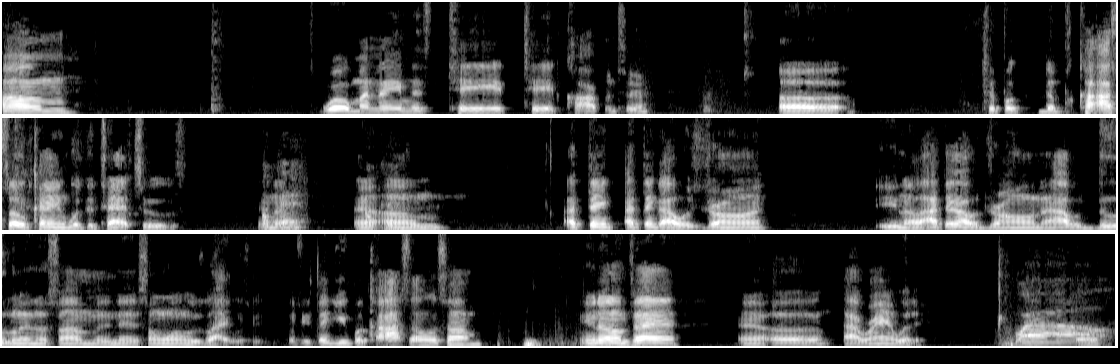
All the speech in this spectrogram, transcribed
Um. Well, my name is Ted Ted Carpenter. Uh, to the Picasso came with the tattoos. You know? Okay. And Okay. um, I think I think I was drawn. You know, I think I was drawn and I was doodling or something, and then someone was like, "What you, what you think you Picasso or something?" You know what I'm saying? And uh, I ran with it. Wow.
